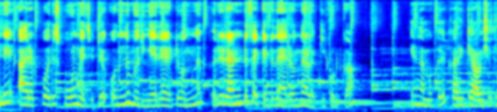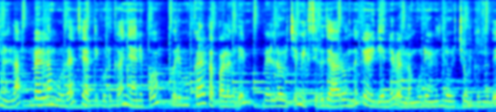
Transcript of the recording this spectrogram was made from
ഇനി അരപ്പ് ഒരു സ്പൂൺ വെച്ചിട്ട് ഒന്ന് മുരിങ്ങയിലയായിട്ട് ഒന്ന് ഒരു രണ്ട് സെക്കൻഡ് നേരം ഒന്ന് ഇളക്കി കൊടുക്കാം. ഇനി നമുക്ക് കറിക്ക് ആവശ്യത്തിനുള്ള വെള്ളം കൂടെ ചേർത്തി കൊടുക്കാം. ഞാനിപ്പോൾ ഒരു മുക്കാൽ കപ്പ് അളവിൽ വെള്ളം ഒഴിച്ച് മിക്സിയുടെ ജാറൊന്ന് കഴുകിയതിന്റെ വെള്ളം കൂടിയാണ് ഇതിൽ ഒഴിച്ചു കൊടുക്കുന്നത്.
